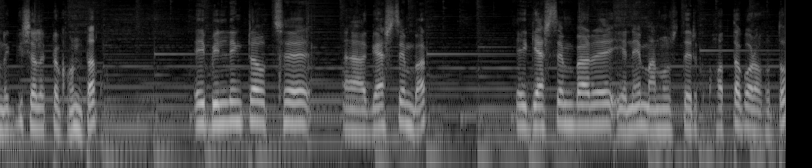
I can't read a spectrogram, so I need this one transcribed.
অনেক বিশাল একটা ঘণ্টা। এই বিল্ডিংটা হচ্ছে গ্যাস চেম্বার। এই গ্যাস চেম্বারে এনে মানুষদের হত্যা করা হতো।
